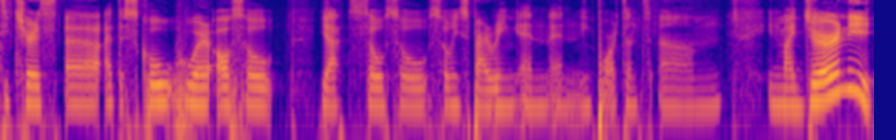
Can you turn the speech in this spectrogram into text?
teachers at the school who were also yeah so so so inspiring and and important um, in my journey.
